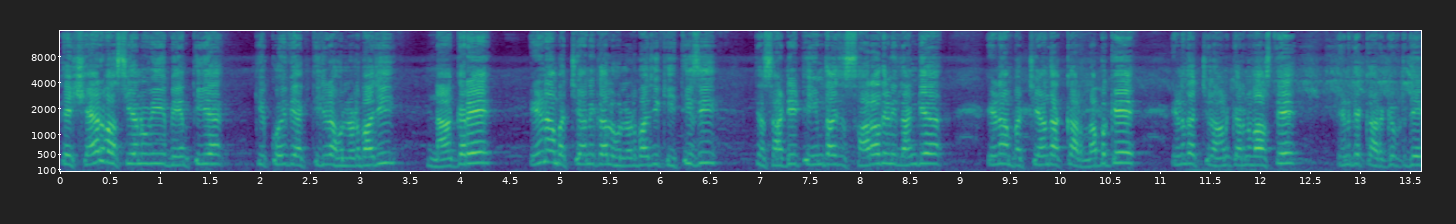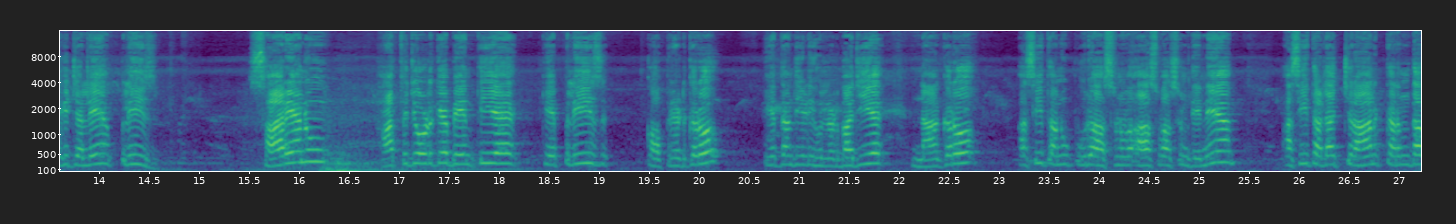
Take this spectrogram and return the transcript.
ਤੇ ਸ਼ਹਿਰ ਵਾਸੀਆਂ ਨੂੰ ਵੀ ਇਹ ਬੇਨਤੀ ਹੈ ਕਿ ਕੋਈ ਵਿਅਕਤੀ ਜਿਹੜਾ ਹੁੱਲੜਬਾਜੀ ਨਾ ਕਰੇ। ਇਹਨਾਂ ਬੱਚਿਆਂ ਨੇ ਕੱਲ ਹੁੱਲੜਬਾਜੀ ਕੀਤੀ ਸੀ ਤੇ ਸਾਡੀ ਟੀਮ ਦਾ ਅੱਜ ਸਾਰਾ ਦਿਨ ਹੀ ਲੰਘ ਗਿਆ। ਇਹਨਾਂ ਬੱਚਿਆਂ ਦਾ ਘਰ ਲੱਭ ਕੇ, ਇਹਨਾਂ ਦਾ ਚਲਾਨ ਕਰਨ ਵਾਸਤੇ ਇਹਨਾਂ ਦੇ ਘਰ ਗਿਫਟ ਦੇ ਕੇ ਚੱਲੇ ਆ ਪਲੀਜ਼ ਸਾਰਿਆਂ ਨੂੰ ਹੱਥ ਜੋੜ ਕੇ ਬੇਨਤੀ ਹੈ ਕਿ ਪਲੀਜ਼ ਕੋਆਪਰੇਟ ਕਰੋ। ਇਦਾਂ ਦੀ ਜਿਹੜੀ ਹੁੱਲੜਬਾਜੀ ਹੈ, ਨਾ ਕਰੋ। ਅਸੀਂ ਤੁਹਾਨੂੰ ਪੂਰਾ ਆਸਣ ਆਸਵਾਸਨ ਦਿੰਨੇ ਆ ਅਸੀਂ ਤੁਹਾਡਾ ਚਲਾਨ ਕਰਨ ਦਾ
